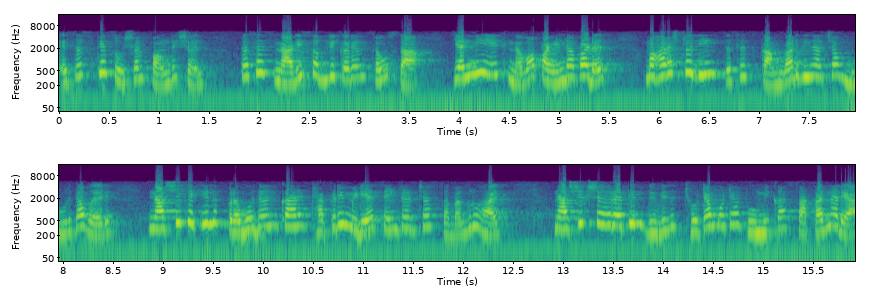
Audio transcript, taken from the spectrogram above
S S K social foundation तसेच नारी सबलीकरण संस्था यांनी एक नवा पायंडा पाडत महाराष्ट्र दिन तसेच कामगार दिनाच्या मुहूर्तावर नाशिक येथील प्रबोधनकार ठाकरे मीडिया सेंटरच्या सभागृहात नाशिक शहरातील विविध छोट्या मोठ्या भूमिका साकारणाऱ्या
